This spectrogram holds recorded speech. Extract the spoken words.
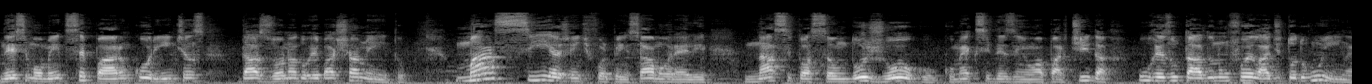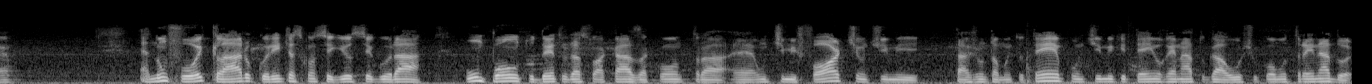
nesse momento separam Corinthians da zona do rebaixamento. Mas se a gente for pensar, Morelli, na situação do jogo, como é que se desenhou a partida, o resultado não foi lá de todo ruim, né? É, não foi, claro. O Corinthians conseguiu segurar um ponto dentro da sua casa contra é, um time forte, um time está junto há muito tempo, um time que tem o Renato Gaúcho como treinador.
